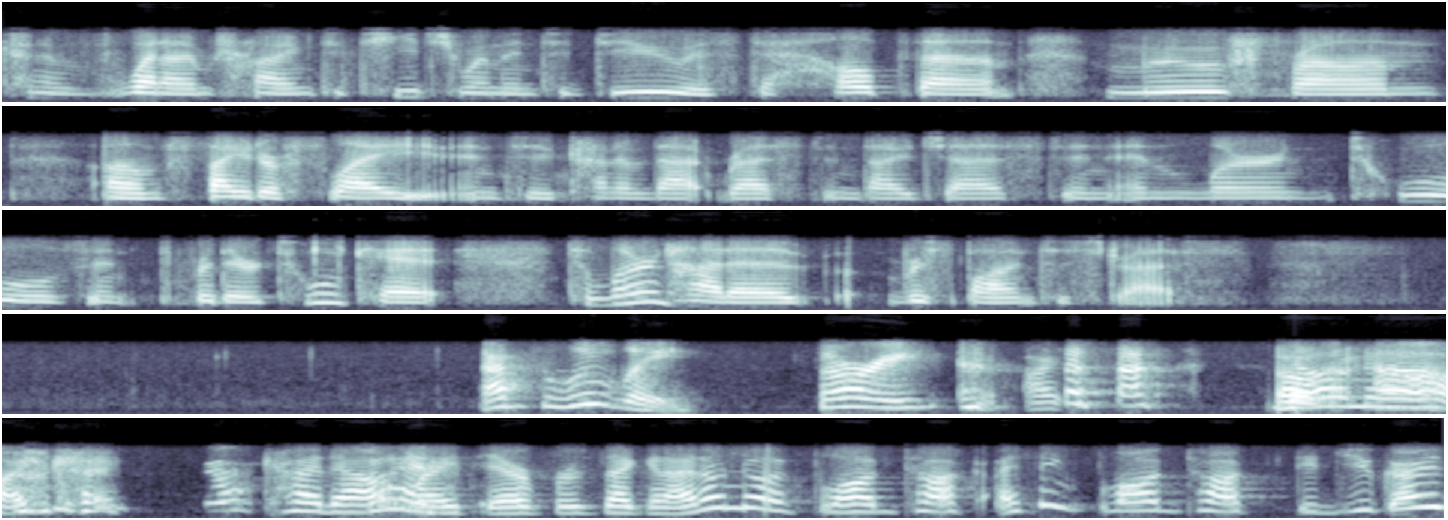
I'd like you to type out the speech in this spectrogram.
kind of what I'm trying to teach women to do is to help them move from um, fight or flight into kind of that rest and digest and, and learn tools and, for their toolkit to learn how to respond to stress. Absolutely. Sorry. I, no, no, I okay. cut out right there for a second. I don't know if Blog Talk. I think Blog Talk. Did you guys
